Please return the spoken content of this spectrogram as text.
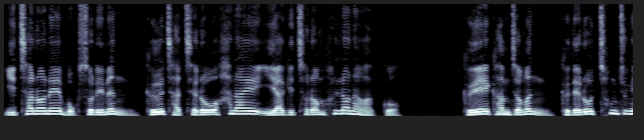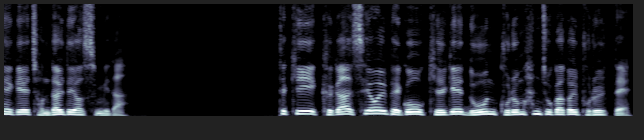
이찬원의 목소리는 그 자체로 하나의 이야기처럼 흘러나왔고 그의 감정은 그대로 청중에게 전달되었습니다. 특히 그가 세월 베고 길게 누운 구름 한 조각을 부를 때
